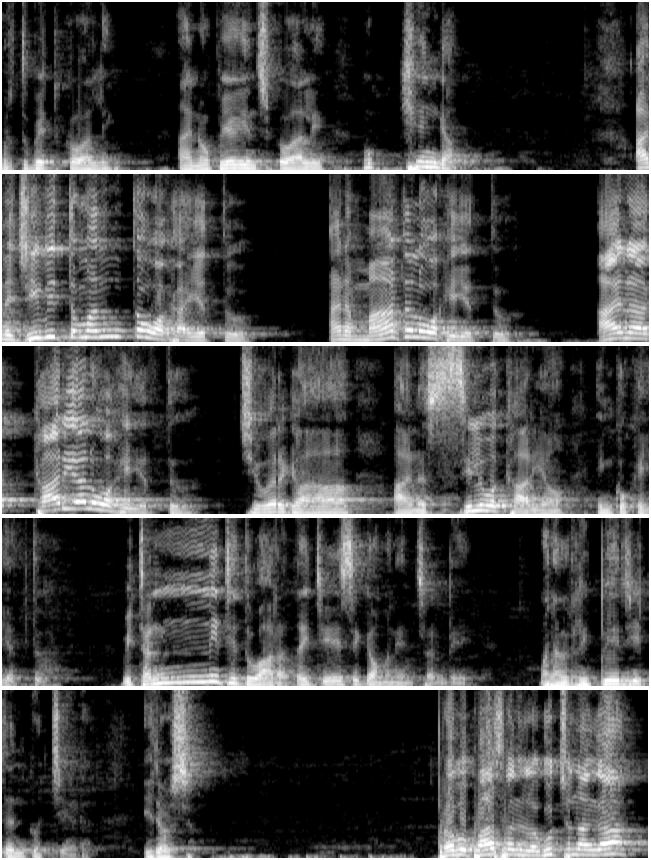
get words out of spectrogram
గుర్తుపెట్టుకోవాలి. ఆయన ఉపయోగించుకోవాలి. ముఖ్యంగా ఆయన జీవితం అంతా ఒక ఎత్తు ఆయన మాటలు ఒక ఎత్తు ఆయన కార్యాలు ఒక ఎత్తు. చివరిగా ఆయన సిలువ కార్యం ఇంకొక ఎత్తు. వీటన్నిటి ద్వారా దయచేసి గమనించండి. మనల్ని రిపేర్ చేయటానికి వచ్చాడు ఈరోజు. ప్రభు పాసనలో కూర్చున్నాగా.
